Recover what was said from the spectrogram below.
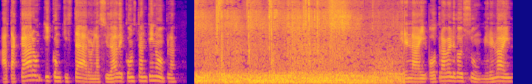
atacaron y conquistaron la ciudad de Constantinopla, mírenla ahí, otra vez le doy zoom, mírenlo ahí,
